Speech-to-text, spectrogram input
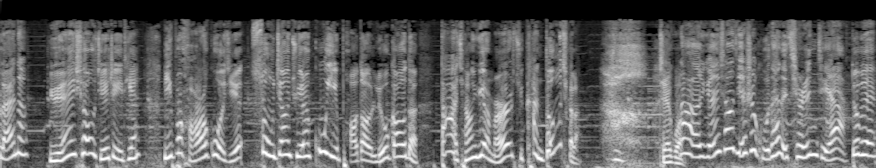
来呢，元宵节这一天，你不好好过节，宋江居然故意跑到刘高的大墙院门去看灯去了。啊结果，那元宵节是古代的情人节啊，对不对？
